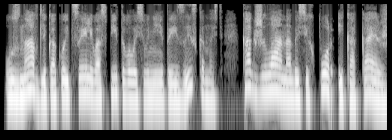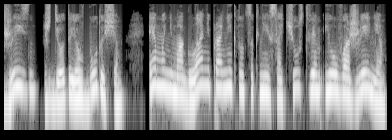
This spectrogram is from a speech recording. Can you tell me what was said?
узнав, для какой цели воспитывалась в ней эта изысканность, как жила она до сих пор и какая жизнь ждет ее в будущем, Эмма не могла не проникнуться к ней сочувствием и уважением,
